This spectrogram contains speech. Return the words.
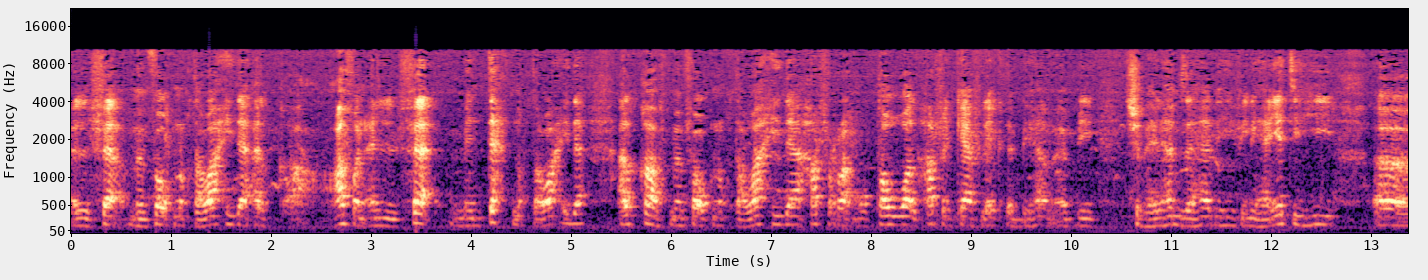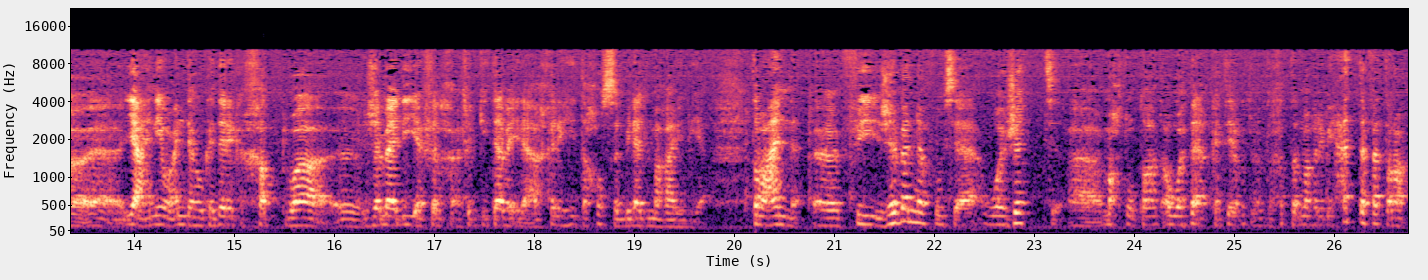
الفاء من فوق نقطة واحدة عفوا الفاء من تحت نقطة واحدة القاف من فوق نقطة واحدة حرف الراء مطول حرف الكاف لا يكتب بها بشبه الهمزة هذه في نهايته آه، يعني وعنده كذلك خط وجمالية في الكتابة إلى آخره تخص البلاد المغاربية. طبعا آه، في جبل نفوسة وجدت آه، مخطوطات أو وثائق كثيرة في الخط المغربي حتى فترة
